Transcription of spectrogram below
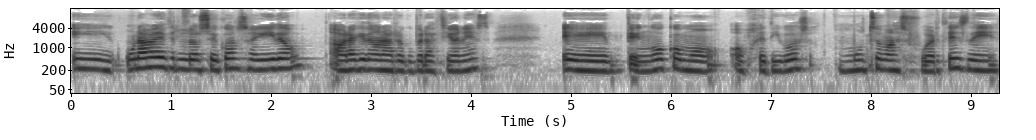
Y una vez los he conseguido, ahora que tengo las recuperaciones, eh, tengo como objetivos mucho más fuertes de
